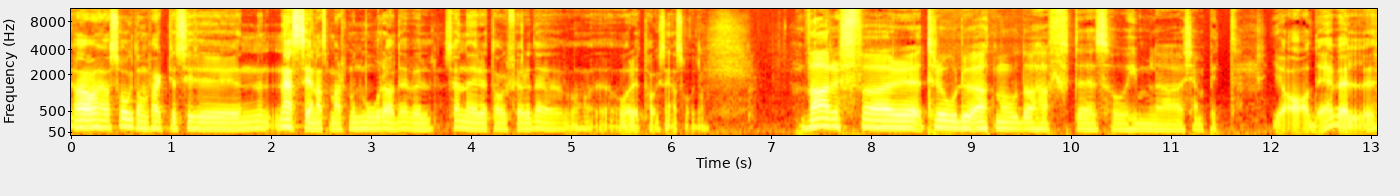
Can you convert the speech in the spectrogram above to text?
ja, jag såg dem faktiskt i näst senast match mot Mora. Det är väl, sen är det ett tag före det var det ett tag sedan jag såg dem. Varför tror du att Modo har haft det så himla kämpigt? Ja, det är väl...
